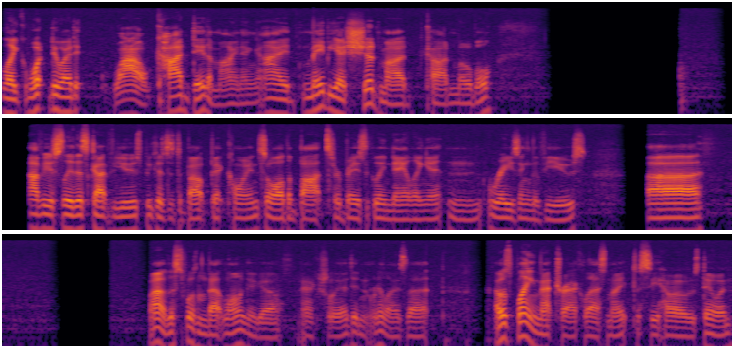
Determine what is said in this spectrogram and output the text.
like what do I do? Wow, COD data mining. I maybe I should mod COD mobile. Obviously, this got views because it's about Bitcoin, so all the bots are basically nailing it and raising the views. Uh, wow, this wasn't that long ago, actually. I didn't realize that. I was playing that track last night to see how I was doing.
